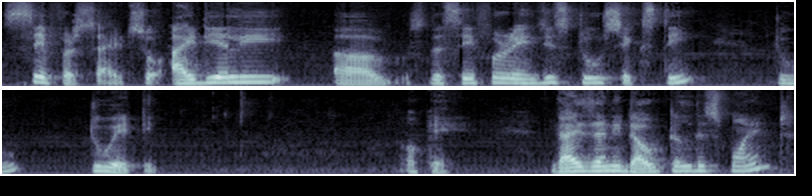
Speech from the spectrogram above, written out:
safer side. So ideally uh, the safer range is 260 to 280 Okay. Guys, any doubt till this point?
